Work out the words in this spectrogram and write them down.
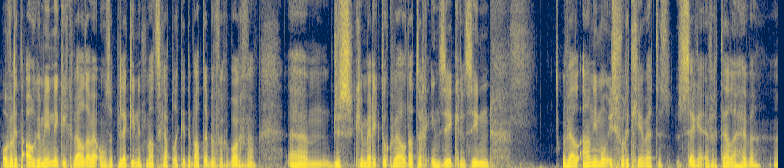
over het algemeen denk ik wel dat wij onze plek in het maatschappelijke debat hebben verworven. Um, dus je merkt ook wel dat er in zekere zin wel animo is voor hetgeen wij te zeggen en vertellen hebben. Uh,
